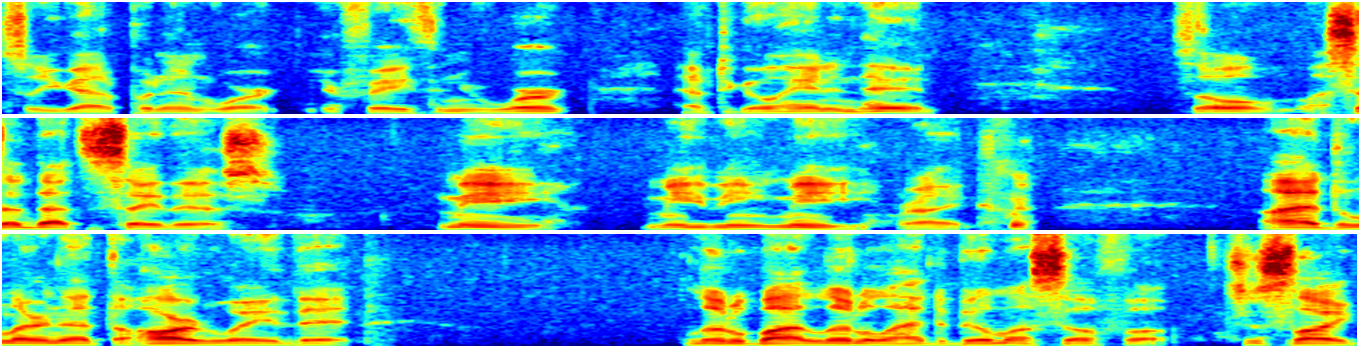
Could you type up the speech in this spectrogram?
So you got to put in work. Your faith and your work have to go hand in hand. So I said that to say this me, me being me, right? I had to learn that the hard way that little by little, I had to build myself up. Just like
